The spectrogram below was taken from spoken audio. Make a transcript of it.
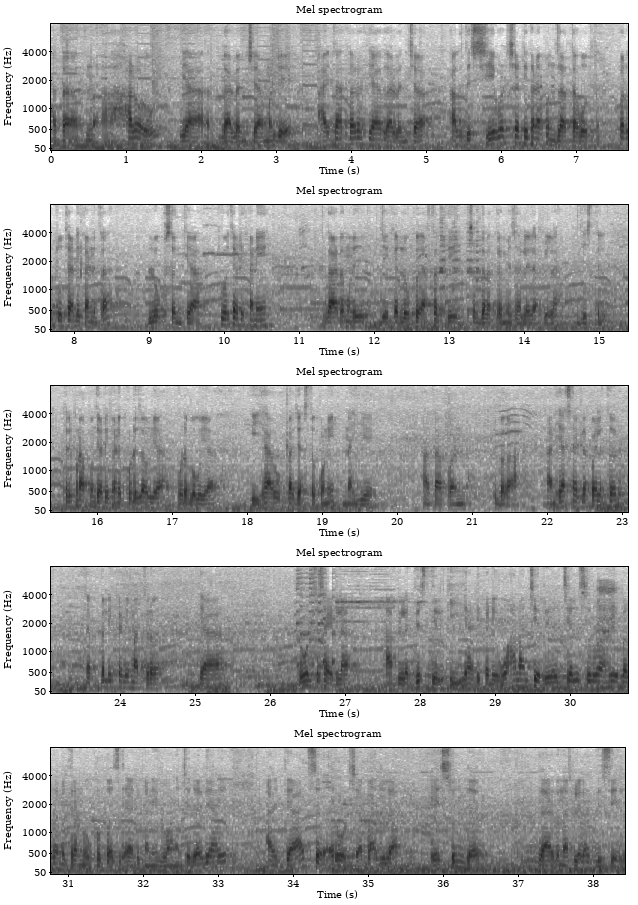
आता आपण हळूहळू या गार्डनच्या म्हणजे आयताकार या गार्डनच्या अगदी शेवटच्या ठिकाणी आपण जात आहोत. परंतु त्या ठिकाणी आता लोकसंख्या किंवा त्या ठिकाणी गार्डनमध्ये जे काही लोक असतात ती सध्याला कमी झालेले आपल्याला दिसतील. तरी पण आपण त्या ठिकाणी पुढे जाऊया पुढे बघूया की ह्या रूटला जास्त कोणी नाही आहे आता आपण हे बघा. आणि ह्या साईडला पाहिलं तर त्या पलीकडे मात्र या रोडच्या साईडला आपल्याला दिसतील की या ठिकाणी वाहनांची रेलचेल सुरू आहे. बघा मित्रांनो खूपच या ठिकाणी वाहनांची गर्दी आहे. आणि त्याच रोडच्या बाजूला हे सुंदर गार्डन आपल्याला दिसेल.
